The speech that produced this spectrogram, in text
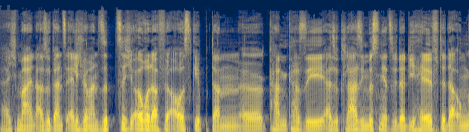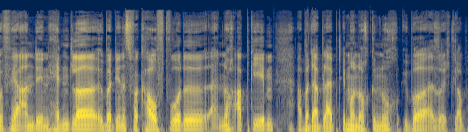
Ja, ich meine, also ganz ehrlich, wenn man 70 Euro dafür ausgibt, dann äh, kann Kase, also klar, sie müssen jetzt wieder die Hälfte da ungefähr an den Händler, über den es verkauft wurde, noch abgeben, aber da bleibt immer noch genug über, also ich glaube,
